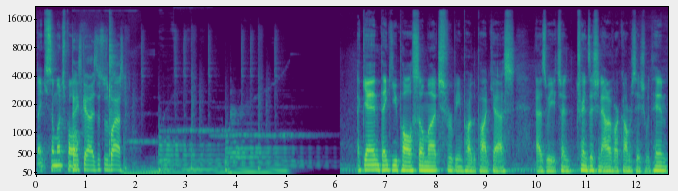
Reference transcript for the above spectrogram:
thank you so much, Paul. Thanks, guys. This was a blast. Again, thank you, Paul, so much for being part of the podcast as we tra- transition out of our conversation with him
